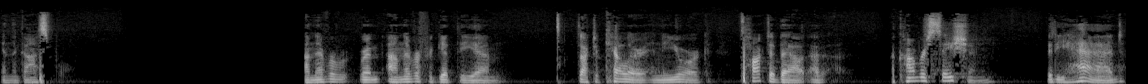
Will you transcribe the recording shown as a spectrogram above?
in the gospel. I'll never, I'll never forget the um, Dr. Keller in New York talked about a, a conversation that he had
